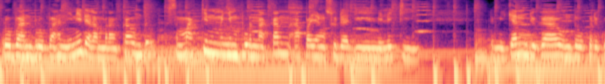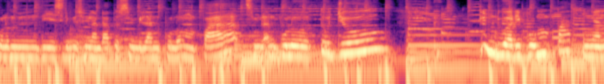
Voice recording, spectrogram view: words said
perubahan-perubahan ini dalam rangka untuk semakin menyempurnakan apa yang sudah dimiliki. Demikian juga untuk kurikulum di 1994, 97, 2004 dengan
